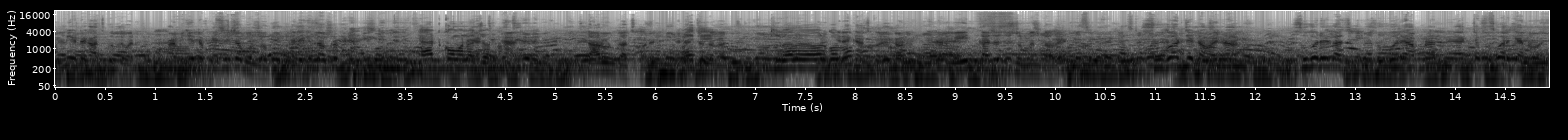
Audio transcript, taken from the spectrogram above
আপনি একটা কাজ করতে পারেন। আমি যেটা প্রসেসটা বললাম এটা কিন্তু আপনার ফ্যাট কমানোর জন্য। হ্যাঁ দারুণ কাজ করে। কাজ। কীভাবে ব্যবহার করব? কাজ করে কারণ এটার মেইন কাজ হচ্ছে শুনবেন তবে সুগার যেটা হয় না সুগারের কাজ কি? সুগারে আপনার সুগার কেন হয়।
